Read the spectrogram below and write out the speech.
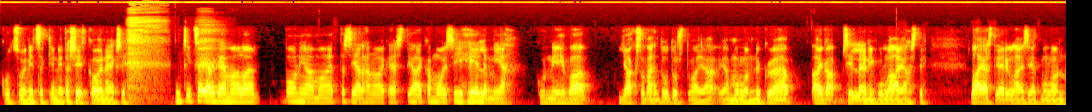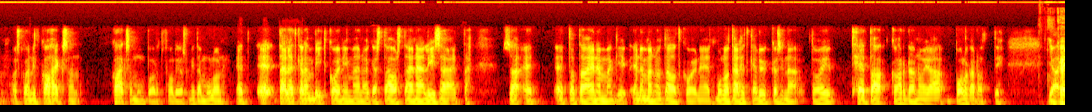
kutsuin itsekin niitä shitcoineiksi. Mutta sitten sen jälkeen mä aloin bonjaamaan, että siellähän on oikeasti aikamoisia helmiä, kun niihin vaan jakso vähän tutustua ja, ja mulla on nykyään aika silleen niin kuin laajasti, laajasti erilaisia, että mulla on, olisikohan niitä kahdeksan, kahdeksan mun portfolios, mitä mulla on. Et, et, tällä hetkellä Bitcoinia mä en oikeastaan osta enää lisää, että et, et, tota, enemmänkin, enemmän noita altcoineja. Et mulla on tällä hetkellä ykkösinä toi Theta, Cardano ja Polkadotti ja okay.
